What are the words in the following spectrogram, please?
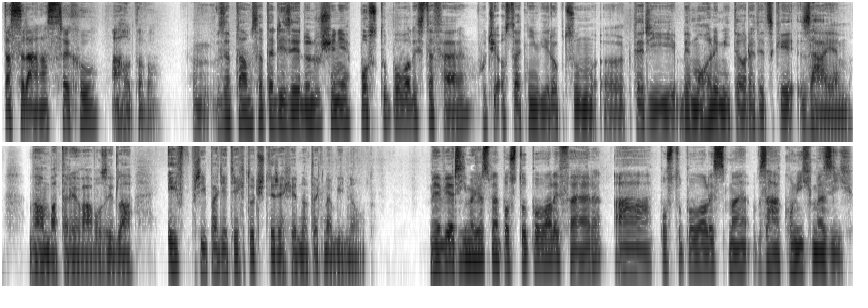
ta se dá na střechu a hotovo. Zeptám se tedy zjednodušeně, postupovali jste fér vůči ostatním výrobcům, eh, kteří by mohli mít teoreticky zájem vám bateriová vozidla i v případě těchto čtyřech jednotek nabídnout? My věříme, že jsme postupovali fér a postupovali jsme v zákonných mezích.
